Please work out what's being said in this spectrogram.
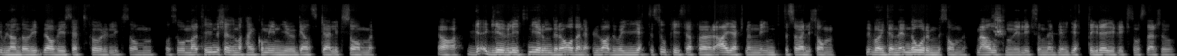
Ibland har vi, det har vi ju sett förr liksom. Och så Martinez känns som att han kom in ju ganska liksom, ja, gled lite mer under radarn. För det var, det var ju jättestor prislapp för Ajax, men inte så liksom, det var inte en enorm som med Antoni liksom när det blev en jättegrej liksom så där så.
